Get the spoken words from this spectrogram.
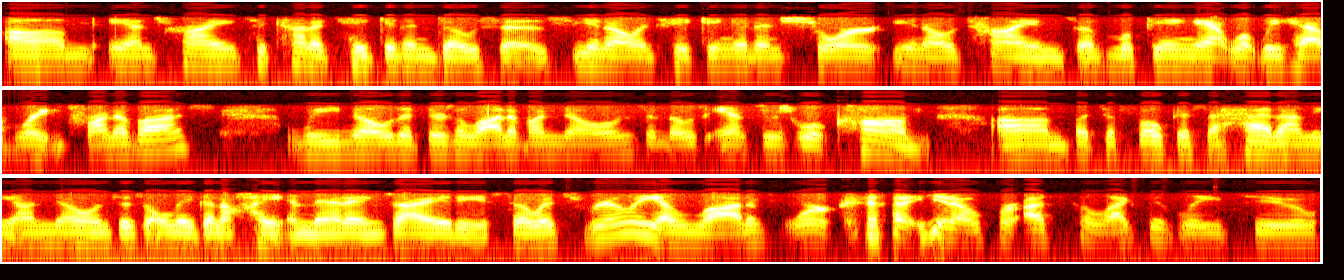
um, and trying to kind of take it in doses, you know, and taking it in short, you know, times of looking at what we have right in front of us. We know that there's a lot of unknowns and those answers will come. Um, but to focus ahead on the unknowns is only going to heighten that anxiety. So it's really a lot of work, you know, for us collectively to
